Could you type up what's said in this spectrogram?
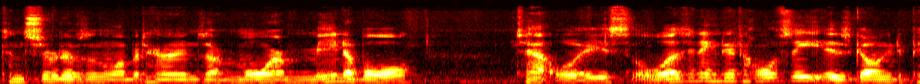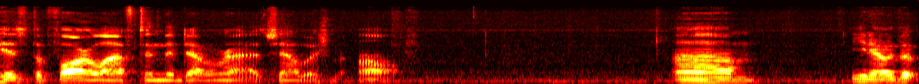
conservatives and libertarians are more amenable to at least listening to Tulsi is going to piss the far left and the Democrat establishment off. Um, you know, the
